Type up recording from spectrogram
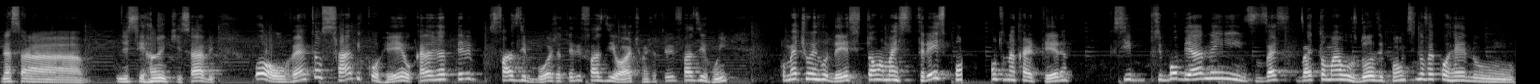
nessa, nesse ranking, sabe? Pô, o Vettel sabe correr, o cara já teve fase boa, já teve fase ótima, já teve fase ruim. Comete um erro desse, toma mais três pontos na carteira. Se, se bobear, nem vai, vai tomar os 12 pontos e não vai correr no,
